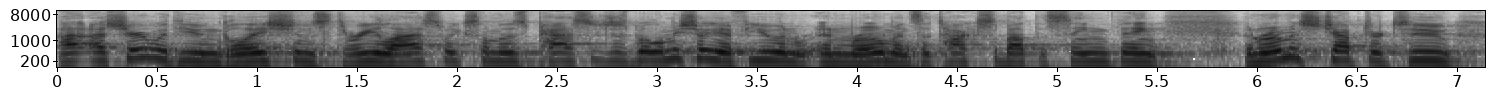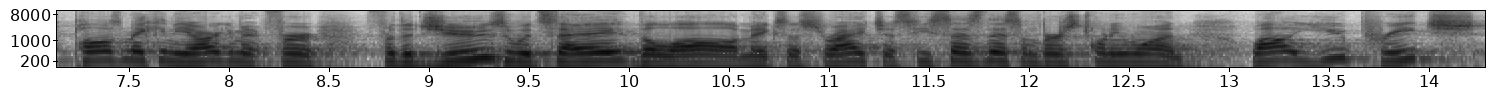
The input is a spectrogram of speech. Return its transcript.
I shared with you in Galatians 3 last week some of those passages, but let me show you a few in, Romans that talks about the same thing. In Romans chapter 2, Paul's making the argument for, for the Jews who would say the law makes us righteous. He says this in verse 21 While you preach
